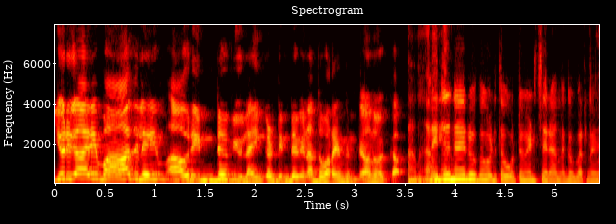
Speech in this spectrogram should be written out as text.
ഈ ഒരു കാര്യം ആദിലെയും ആ ഒരു ഇന്റർവ്യൂ ലൈൻ കട്ട് ഇന്റർവ്യൂവിനകത്ത് പറയുന്നുണ്ട്. അത് വെക്കാം അമ്പതിനായിരം രൂപ കൊടുത്ത വോട്ട് മേടിച്ചു തരാന്നൊക്കെ പറഞ്ഞു.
